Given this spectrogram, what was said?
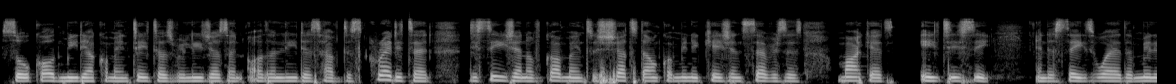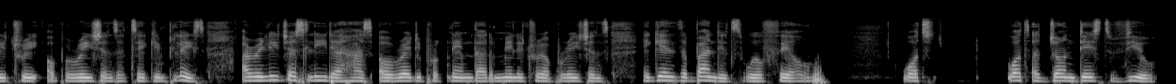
So-called media commentators, religious and other leaders have discredited decision of government to shut down communication services, markets, etc. in the states where the military operations are taking place. A religious leader has already proclaimed that the military operations against the bandits will fail. What what a jaundiced view.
